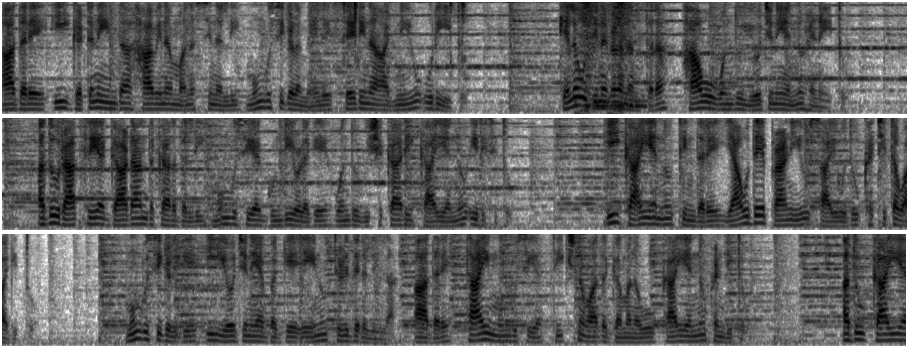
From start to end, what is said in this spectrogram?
ಆದರೆ ಈ ಘಟನೆಯಿಂದ ಹಾವಿನ ಮನಸ್ಸಿನಲ್ಲಿ ಮುಂಗುಸಿಗಳ ಮೇಲೆ ಸೇಡಿನ ಆಜ್ಞೆಯೂ ಉರಿಯಿತು. ಕೆಲವು ದಿನಗಳ ನಂತರ ಹಾವು ಒಂದು ಯೋಜನೆಯನ್ನು ಹೆಣೆಯಿತು. ಅದು ರಾತ್ರಿಯ ಗಾಢಾಂಧಕಾರದಲ್ಲಿ ಮುಂಗುಸಿಯ ಗುಂಡಿಯೊಳಗೆ ಒಂದು ವಿಷಕಾರಿ ಕಾಯಿಯನ್ನು ಇರಿಸಿತು. ಈ ಕಾಯಿಯನ್ನು ತಿಂದರೆ ಯಾವುದೇ ಪ್ರಾಣಿಯೂ ಸಾಯುವುದು ಖಚಿತವಾಗಿತ್ತು. ಮುಂಗುಸಿಗಳಿಗೆ ಈ ಯೋಜನೆಯ ಬಗ್ಗೆ ಏನೂ ತಿಳಿದಿರಲಿಲ್ಲ, ಆದರೆ ತಾಯಿ ಮುಂಗುಸಿಯ ತೀಕ್ಷ್ಣವಾದ ಗಮನವು ಕಾಯಿಯನ್ನು ಕಂಡಿತು. ಅದು ಕಾಯಿಯ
